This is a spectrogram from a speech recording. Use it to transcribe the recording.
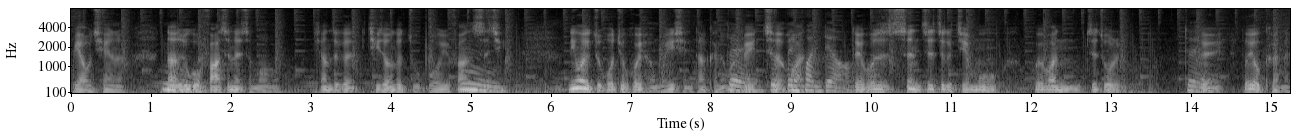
标签了。那如果发生了什么，像这个其中一个主播有发生事情，另外一个主播就会很危险，他可能会被撤换掉，对，或是甚至这个节目会换制作人，对，都有可能。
